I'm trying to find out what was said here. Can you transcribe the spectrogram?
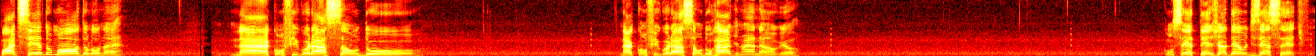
Pode ser do módulo, né? Na configuração do na configuração do rádio não é não, viu? Com certeza já deu 17, filho.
